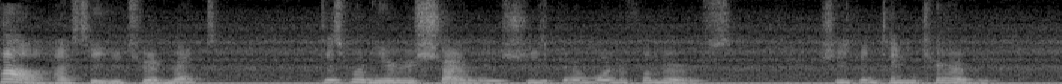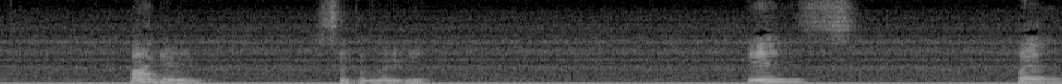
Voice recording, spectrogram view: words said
Ah, I see you two have met. This one here is Shiley. She's been a wonderful nurse. She's been taking care of you. My name, said the lady, is, well,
